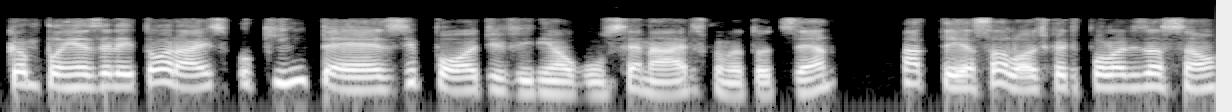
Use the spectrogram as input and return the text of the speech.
campanhas eleitorais, o que em tese pode vir em alguns cenários, como eu estou dizendo, a ter essa lógica de polarização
